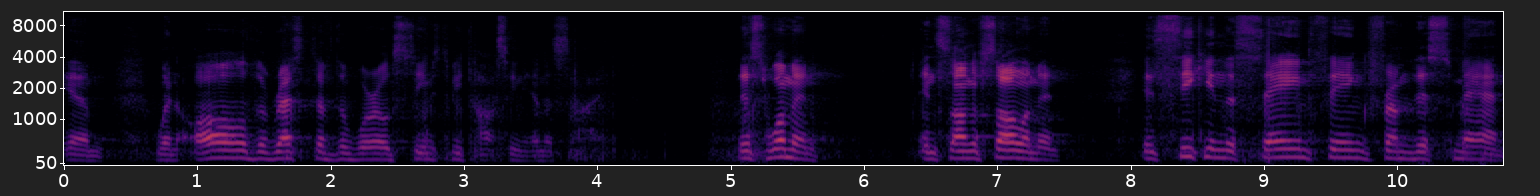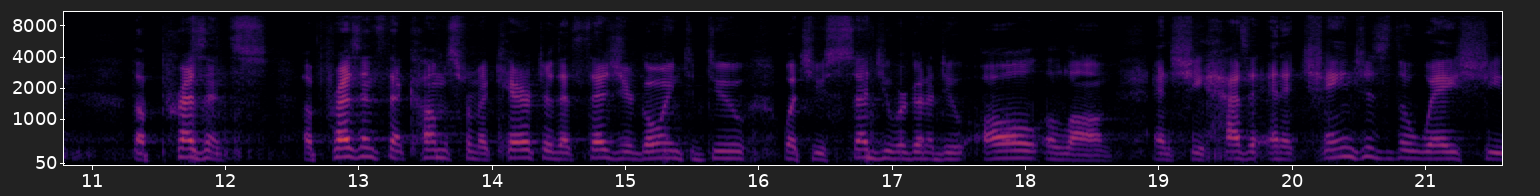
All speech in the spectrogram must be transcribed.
him when all the rest of the world seems to be tossing him aside. This woman in Song of Solomon is seeking the same thing from this man the presence a presence that comes from a character that says you're going to do what you said you were going to do all along. And she has it, and it changes the way she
